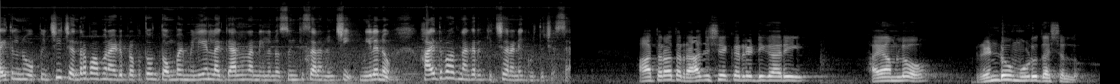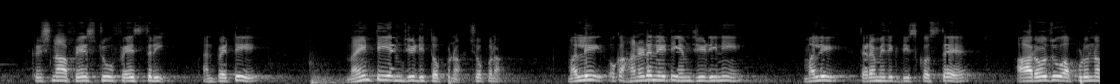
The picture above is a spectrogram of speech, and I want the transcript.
రైతులను ఒప్పించి చంద్రబాబు నాయుడు ప్రభుత్వం తొంభై మిలియన్ల గ్యాలన్ల నీళ్ళను సుంకిశాల నుంచి నీళ్ళను హైదరాబాద్ నగరానికి ఇచ్చారని గుర్తు చేశారు. ఆ తర్వాత రాజశేఖర్ రెడ్డి గారి హయాంలో రెండు మూడు దశల్లో Krishna phase two phase three అని పెట్టి నైంటీ ఎంజీడీ తొప్పున చొప్పున. మళ్ళీ ఒక హండ్రెడ్ అండ్ ఎయిటీ ఎంజీడీని మళ్ళీ తెర మీదకి తీసుకొస్తే ఆ రోజు అప్పుడున్న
